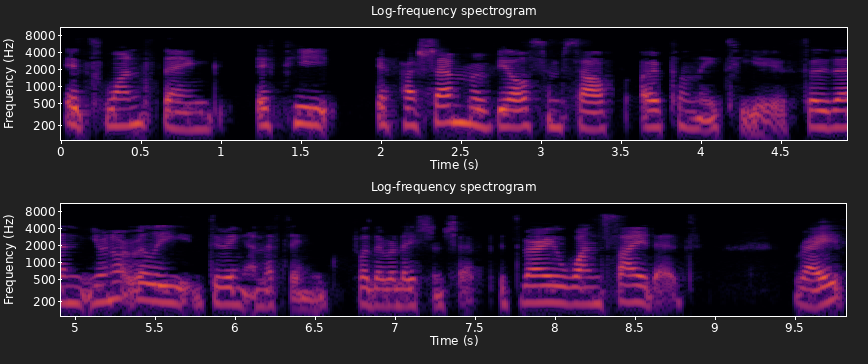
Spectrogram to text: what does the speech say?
it's one thing if he, if Hashem reveals himself openly to you, so then you're not really doing anything for the relationship. It's very one sided, right?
